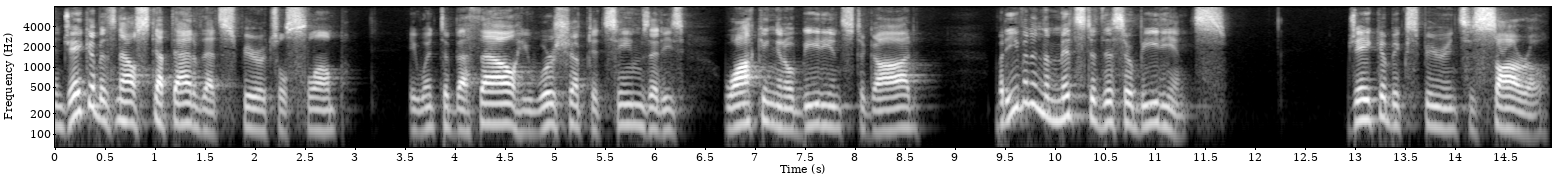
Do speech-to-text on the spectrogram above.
And Jacob has now stepped out of that spiritual slump. He went to Bethel, he worshiped. It seems that he's walking in obedience to God. But even in the midst of this obedience, Jacob experiences sorrow.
